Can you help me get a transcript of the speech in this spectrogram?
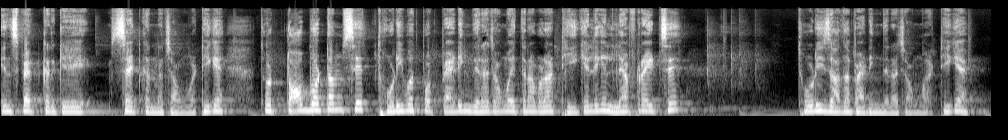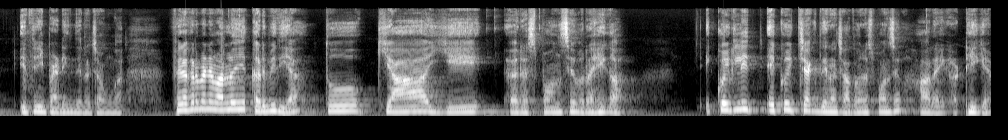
इंस्पेक्ट करके सेट करना चाहूँगा, ठीक है? तो टॉप बॉटम से थोड़ी बहुत पैडिंग देना चाहूँगा, इतना बड़ा ठीक है, लेकिन लेफ़्ट राइट से थोड़ी ज़्यादा पैडिंग देना चाहूँगा, ठीक है? इतनी पैडिंग देना चाहूँगा। फिर अगर मैंने मान लो ये कर भी दिया तो क्या ये रिस्पॉन्सिव रहेगा? एक क्विकली एक क्विक चेक देना चाहता हूँ रिस्पॉन्सिव हाँ रहेगा। ठीक है,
